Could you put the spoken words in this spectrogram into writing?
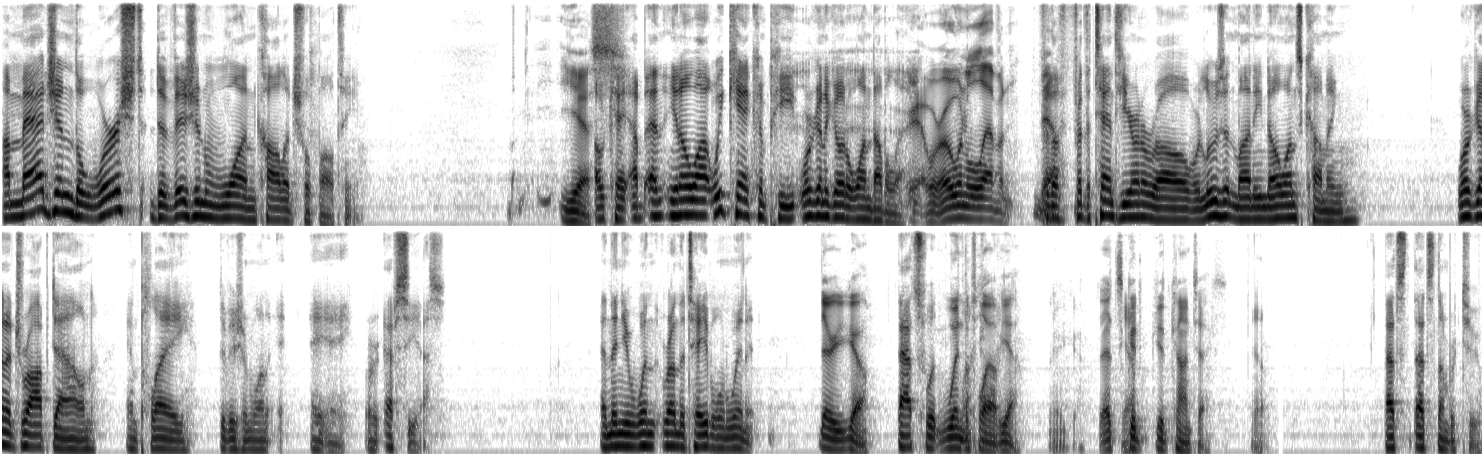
imagine the worst Division One college football team. Yes. Okay, uh, and you know what? We can't compete. We're going to go to one double A. Yeah, we're 0 and 11. for Yeah. the for the tenth year in a row. We're losing money. No one's coming. We're going to drop down and play Division One AA or FCS, and then you win, run the table and win it. there you go. That's what Win the playoff. Yeah. There you go. That's Yeah. good. Good context. Yeah, that's that's number two.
